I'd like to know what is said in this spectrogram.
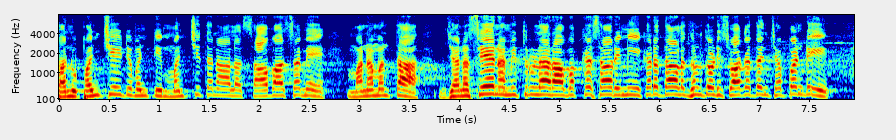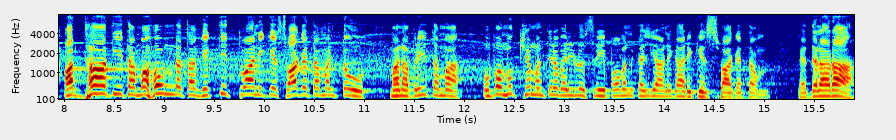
తను పంచేటువంటి మంచితనాల సావాసమే మనమంతా జనసేన మిత్రులారా ఒక్కసారి మీ కరతాళధులతోటి స్వాగతం చెప్పండి. అర్ధాతీత మహోన్నత వ్యక్తిత్వానికి స్వాగతం అంటూ మన ప్రీతమ ఉప ముఖ్యమంత్రి వర్యులు శ్రీ పవన్ కళ్యాణ్ గారికి స్వాగతం. పెద్దలారా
